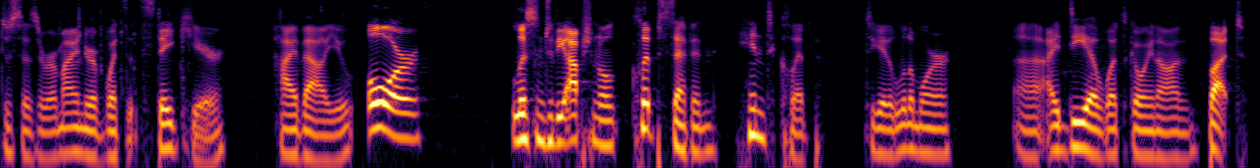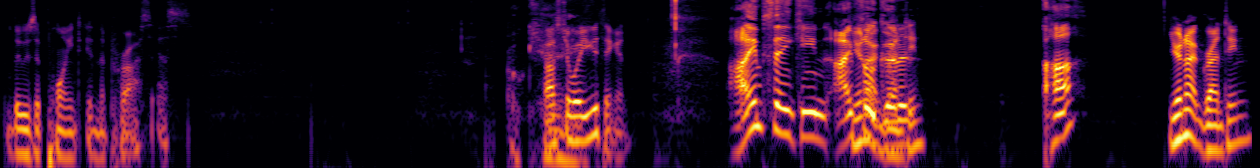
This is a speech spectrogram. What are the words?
Just as a reminder of what's at stake here, high value, or listen to the optional clip seven hint clip to get a little more uh, idea of what's going on, but lose a point in the process. Okay. Foster, what are you thinking? I'm thinking. I You're feel not good. grunting. At, huh? You're not grunting.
